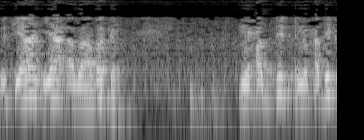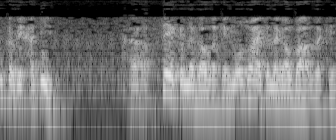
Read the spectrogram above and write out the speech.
وتيان يا أبا بكر نحدث نحدثك بحديث. قصيك اللي قال لك موضوعك اللي قال بعض لك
